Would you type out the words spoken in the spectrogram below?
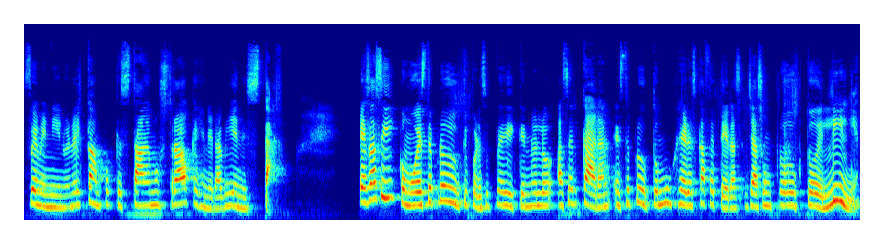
femenino en el campo que está demostrado que genera bienestar. Es así como este producto, y por eso pedí que nos lo acercaran, este producto Mujeres Cafeteras ya es un producto de línea.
